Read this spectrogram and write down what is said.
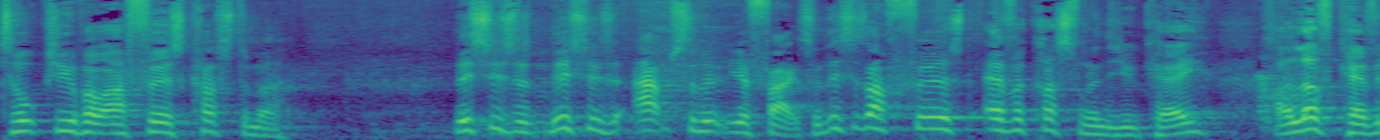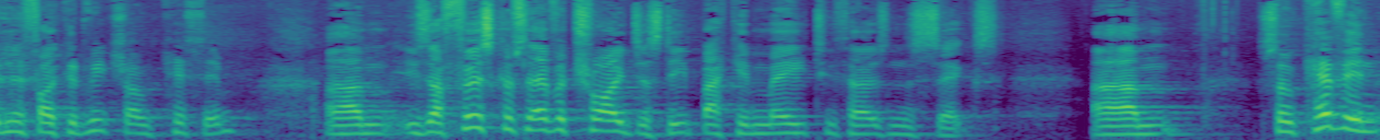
talk to you about our first customer. This is, a, this is absolutely a fact. So, this is our first ever customer in the UK. I love Kevin. If I could reach, I would kiss him. Um, he's our first customer ever tried Just Eat back in May 2006. Um, so Kevin,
